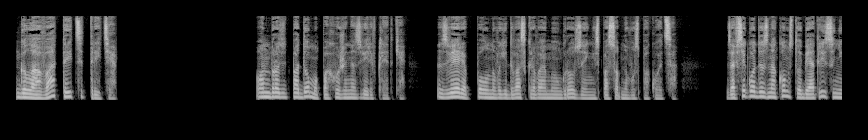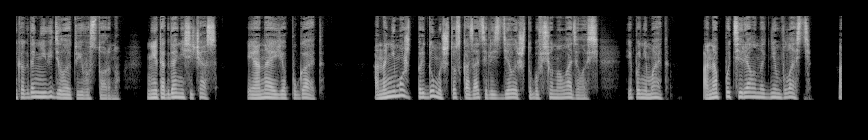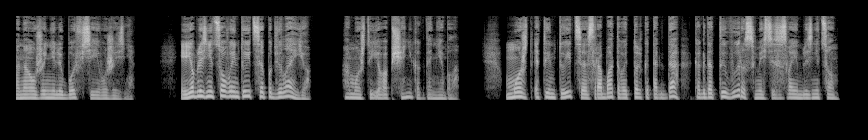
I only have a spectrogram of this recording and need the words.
Глава 33. Он бродит по дому, похожий на зверя в клетке. Зверя, полного едва скрываемой угрозы и неспособного успокоиться. За все годы знакомства Беатриса никогда не видела эту его сторону. Ни тогда, ни сейчас. И она ее пугает. Она не может придумать, что сказать или сделать, чтобы все наладилось. И понимает, она потеряла над ним власть. Она уже не любовь всей его жизни. Ее близнецовая интуиция подвела ее. А может, ее вообще никогда не было. Может, эта интуиция срабатывает только тогда, когда ты вырос вместе со своим близнецом.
